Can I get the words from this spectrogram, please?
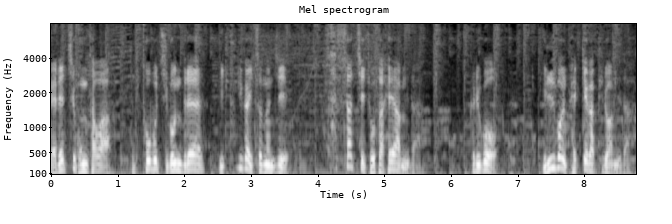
LH 공사와 국토부 직원들의 이 투기가 있었는지 샅샅이 조사해야 합니다. 그리고 일벌 100개가 필요합니다.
